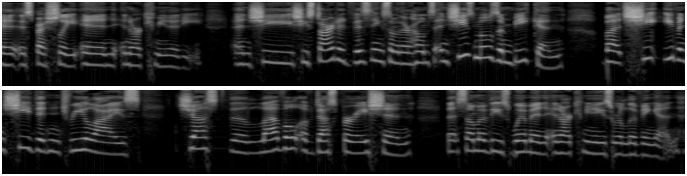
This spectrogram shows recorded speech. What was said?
especially in, in our community. And she, she started visiting some of their homes, and she's Mozambican, but she, even she didn't realize just the level of desperation that some of these women in our communities were living in.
